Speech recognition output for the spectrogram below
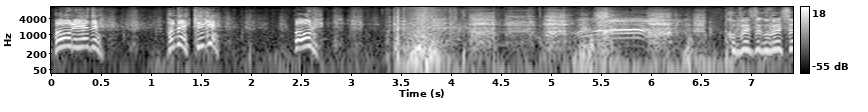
마무리 해야 돼. 안돼. 길게. 마무리. 굿패스 굿패스.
